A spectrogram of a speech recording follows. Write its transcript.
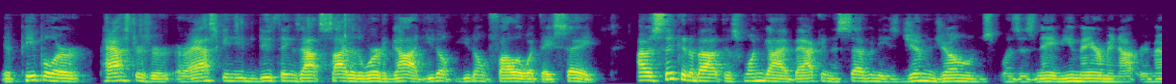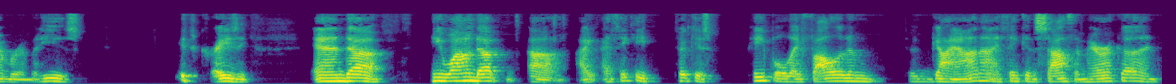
if people are pastors are, are asking you to do things outside of the Word of God, you don't you don't follow what they say. I was thinking about this one guy back in the 70s. Jim Jones was his name. You may or may not remember him, but he's he's crazy. And uh, he wound up. Uh, I, I think he took his people. They followed him to Guyana, I think in South America, and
